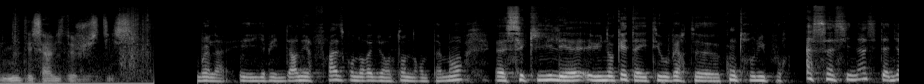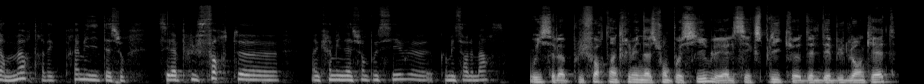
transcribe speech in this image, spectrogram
ni des services de justice. Voilà, et il y avait une dernière phrase qu'on aurait dû entendre notamment, euh, c'est qu'une enquête a été ouverte euh, contre lui pour assassinat, c'est-à-dire meurtre avec préméditation. C'est la plus forte euh, incrimination possible, commissaire Le Mars? Oui, c'est la plus forte incrimination possible et elle s'explique dès le début de l'enquête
